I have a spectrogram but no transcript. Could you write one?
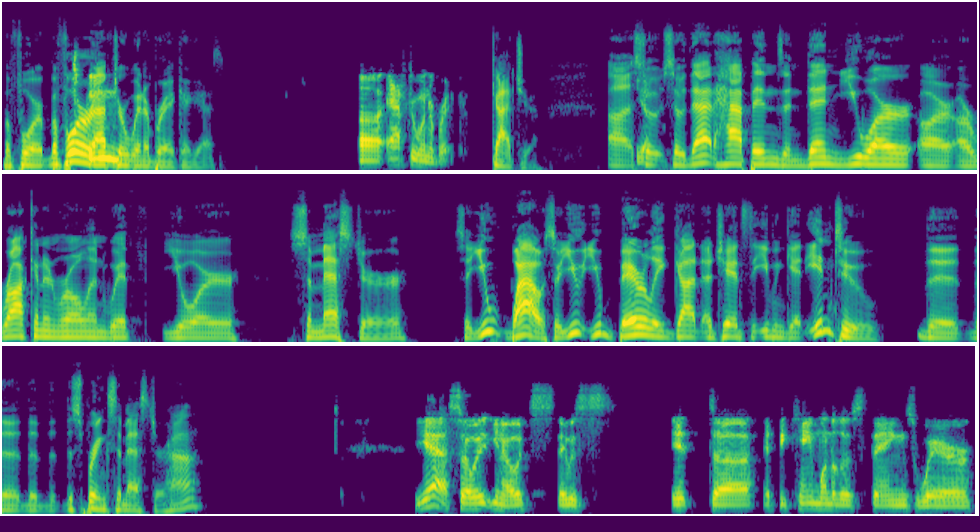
before before or In- after winter break, I guess. Uh, after winter break. Gotcha. Uh, so Yep. so that happens, and then you are are are rocking and rolling with your semester. So you wow, so you you barely got a chance to even get into the the the the, the spring semester, huh? Yeah, so it, you know, it's it was it uh, it became one of those things where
